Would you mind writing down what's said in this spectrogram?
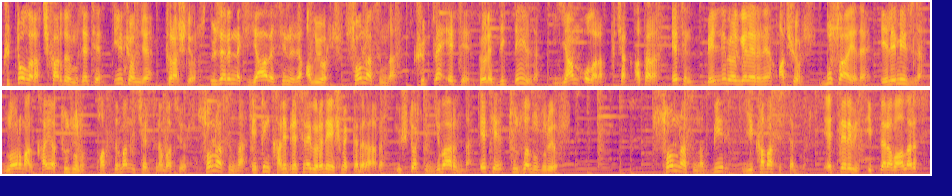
kütle olarak çıkardığımız eti ilk önce tıraşlıyoruz. Üzerindeki yağ ve siniri alıyoruz. Sonrasında kütle eti böyle dik değil de yan olarak bıçak atarak etin belli bölgelerini açıyoruz. Bu sayede elimizle normal kaya tuzunu pastırmanın içerisine basıyoruz. Sonrasında etin kalibresine göre değişmekle beraber 3-4 gün civarında eti tuzla durduruyoruz. Sonrasında bir yıkama sistemi var. Etleri biz iplere bağlarız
